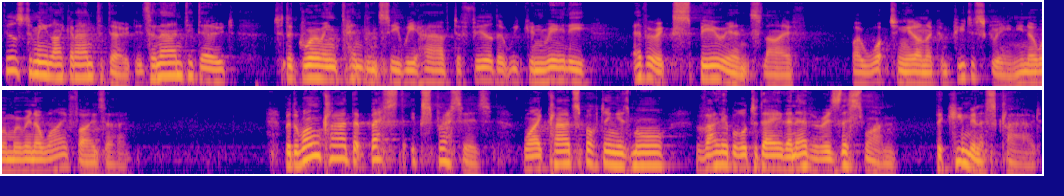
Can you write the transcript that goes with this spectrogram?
feels to me like an antidote. It's an antidote to the growing tendency we have to feel that we can really ever experience life by watching it on a computer screen, you know, when we're in a Wi Fi zone. But the one cloud that best expresses why cloud spotting is more valuable today than ever is this one, the cumulus cloud.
